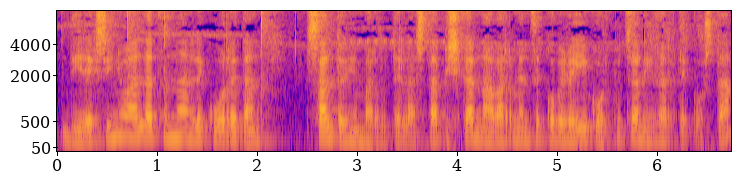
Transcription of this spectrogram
direkzioa aldatzen den leku horretan, salto egin bar dutela, ezta? Pixka nabarmentzeko berei gorputzean igerteko, ezta?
